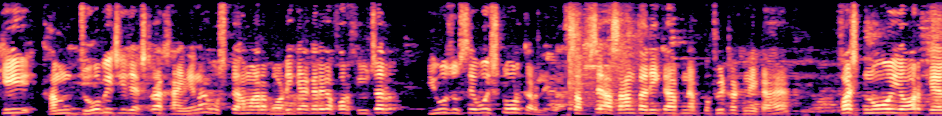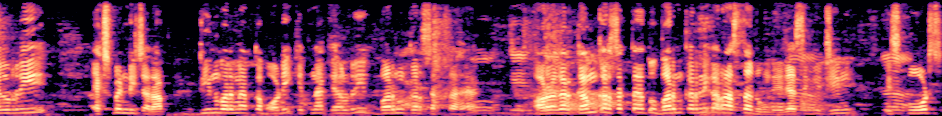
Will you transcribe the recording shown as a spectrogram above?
कि हम जो भी चीज़ एक्स्ट्रा खाएँगे ना उसके हमारा बॉडी क्या करेगा फॉर फ्यूचर यूज़ उससे वो स्टोर कर लेगा। सबसे आसान तरीका अपने आप को फिट रखने का है first know your calorie expenditure आप दिन भर में आपका बॉडी कितना कैलोरी बर्न कर सकता है? और अगर कम कर सकता है तो बर्न करने का रास्ता ढूंढे जैसे कि gym sports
